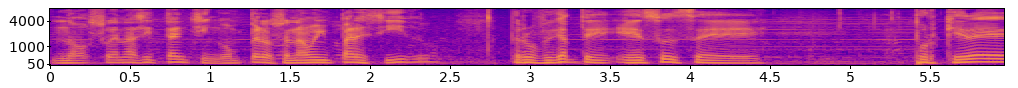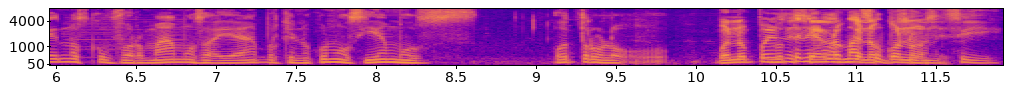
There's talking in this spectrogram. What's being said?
no suena así tan chingón, pero suena muy parecido. Pero fíjate, eso es. Eh, ¿Por qué nos conformamos allá? Porque no conocíamos otro. Lo, bueno, puedes decir lo que no conoces. Sí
